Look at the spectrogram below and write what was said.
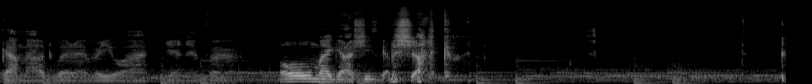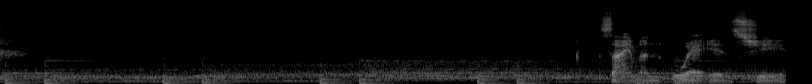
Come out wherever you want, Jennifer. Oh my gosh, she's got a shotgun. Simon, where is she?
